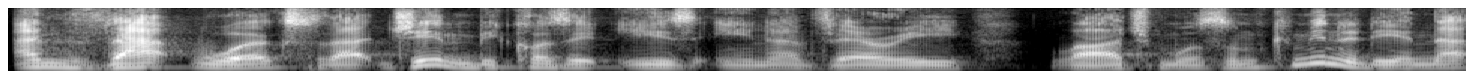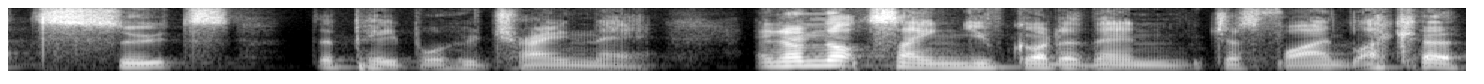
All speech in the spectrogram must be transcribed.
And that works for that gym because it is in a very large Muslim community, and that suits the people who train there. And I'm not saying you've got to then just find like a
